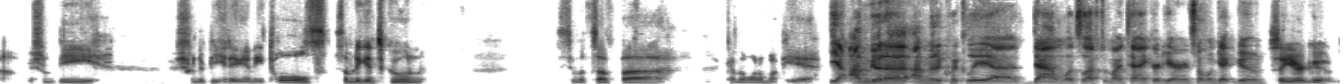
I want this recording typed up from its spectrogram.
Uh, we shouldn't be, shouldn't be hitting any tolls. Somebody get Goon. See what's up. Uh, kind of want him up here. Yeah, I'm gonna I'm gonna quickly uh, down what's left of my tankard here and someone get goon. So you're a Goon.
